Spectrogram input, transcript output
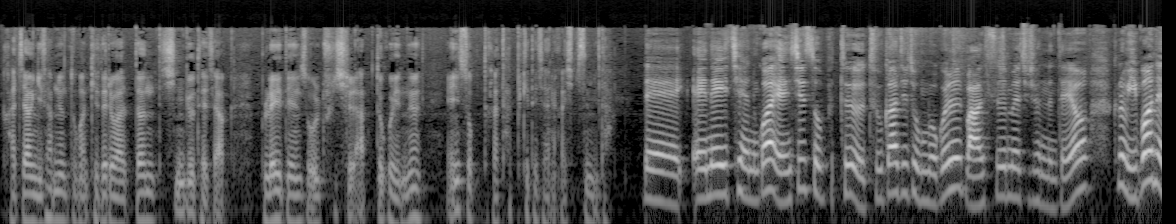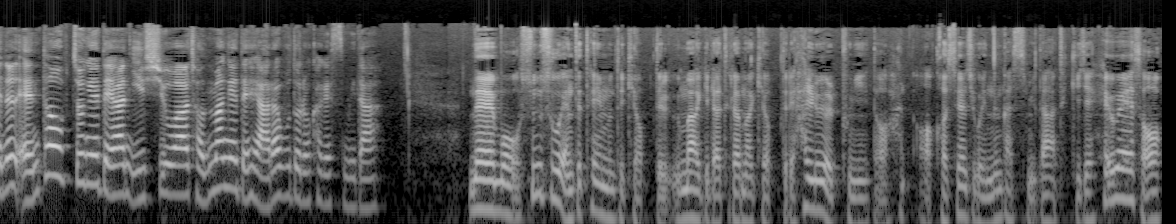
가장 2, 3년 동안 기다려왔던 신규 대작 블레이드 앤 소울 출시를 앞두고 있는 애니소프트가 탑픽이 되지 않을까 싶습니다. 네, NHN과 NC소프트 두 가지 종목을 말씀해 주셨는데요. 그럼 이번에는 엔터 업종에 대한 이슈와 전망에 대해 알아보도록 하겠습니다. 네, 뭐 순수 엔터테인먼트 기업들, 음악이라 드라마 기업들의 한류 열풍이 더 한, 어, 거세져지고 있는 것 같습니다. 특히 이제 해외에서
